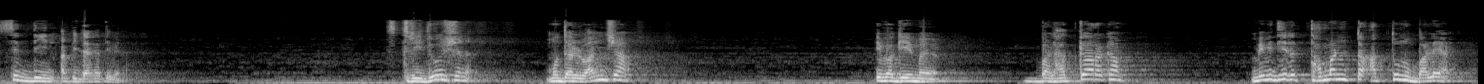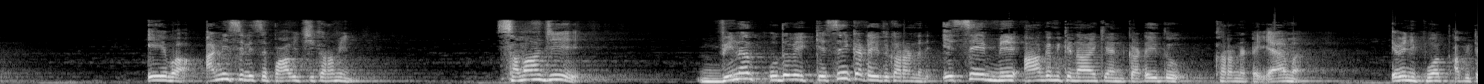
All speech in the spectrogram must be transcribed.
සිද්ධීන් අපි දැක තිබෙනවා. ස්ත්‍රී දූෂණ, මුදල් වංචා, ඒ වගේම බලහත්කාරකම් මේ විදිහට තමන්ට අත්තුණු බලයන් ඒවා අනිසි ලෙස පාවිච්චි කරමින් සමාජයේ වෙනත් උදවේ කෙසේ කටයුතු කරන්නද එසේ මේ ආගමික නායකයන් කටයුතු කරන්නට යෑම එවැනි පුවත් අපිට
